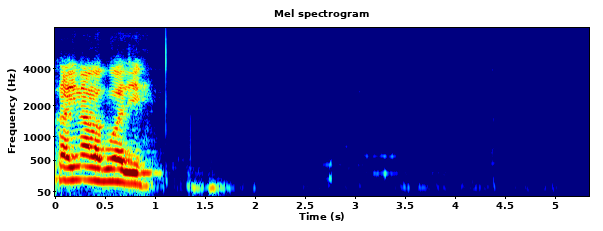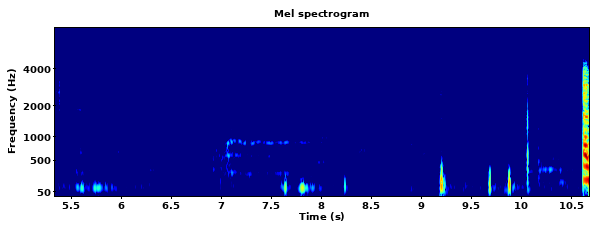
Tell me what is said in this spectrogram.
ખાઈ ના લો બુઆજી આ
